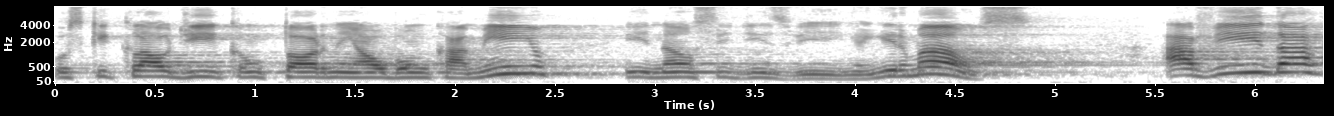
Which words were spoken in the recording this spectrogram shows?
Os que claudicam tornem ao bom caminho e não se desviem. Irmãos, a vida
